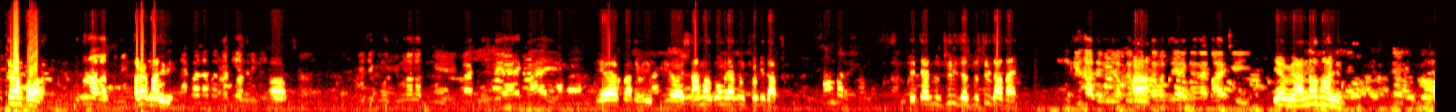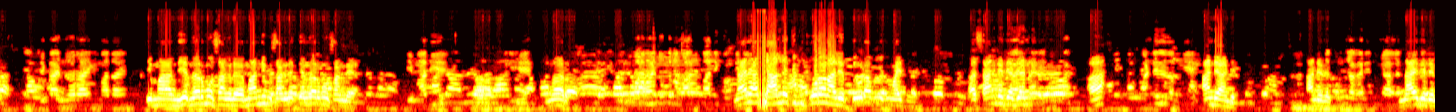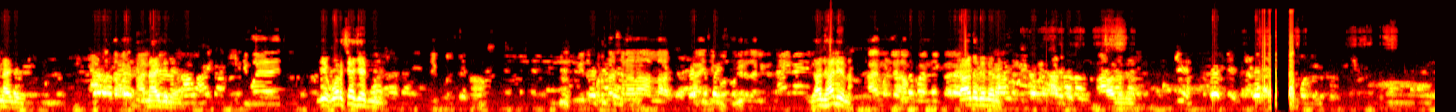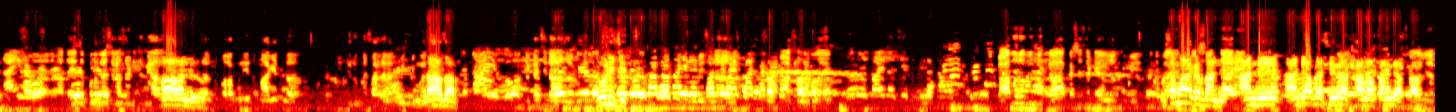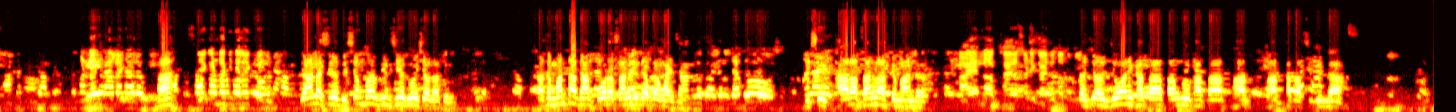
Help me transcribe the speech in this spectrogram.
विक्रम पवार। खडक. हो. कोंबडी छोटी जात दुसरी जात दुसरी जात आहे कुठली जात। आहे म्हणजे आपल्या हा. भारतामधली आहे की काय बाहेरची आंध्रातून आणले काय नर आहे की मादा आहे ते मा हे नरमू सांगले मांदी सांगले ते नरमू सांगले। ही मादी आहे आणि हे। नर। नाही नाही, ते आणले ती पोरान आले तेवढं आपल्याला माहिती नाही सांग सांगले ते हा? अंडे अंडे. अंडे नाही दिले नाही दिले. नाही दिले. एक वर्षाचे आहेत मी प्रदर्शनाला झाली ना. काय म्हणले कार्ड दिले ना. कार्ड दिले. हो. हा, आला आणले. किंमत दहा हजार. जोडीचे. म्हणजे का? कशासाठी आणलं तुम्ही? सांभाळा करता अंडे. अंडे अंडे आपल्या शरीराला खायला चांगले असतात? हा? ते अंडा शंभर दीडशे दोनशे जाते. असं म्हणतात ना पोरं सांगते ते आपल्याला माहिती. खायला चांगलं असते मांड. काय ज- ज्वारी खातात तांदूळ खातात भात भात खातात सिजिनला.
